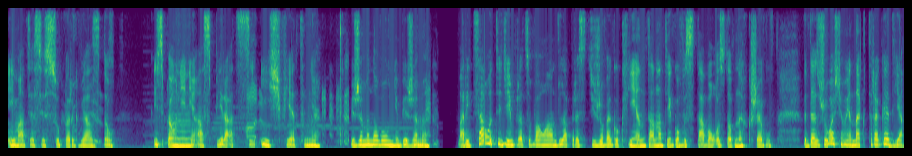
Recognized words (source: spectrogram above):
I Matias jest super gwiazdą. I spełnienie aspiracji. I świetnie. Bierzemy nową, nie bierzemy. Mari cały tydzień pracowała dla prestiżowego klienta nad jego wystawą ozdobnych krzewów. Wydarzyła się jednak tragedia.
